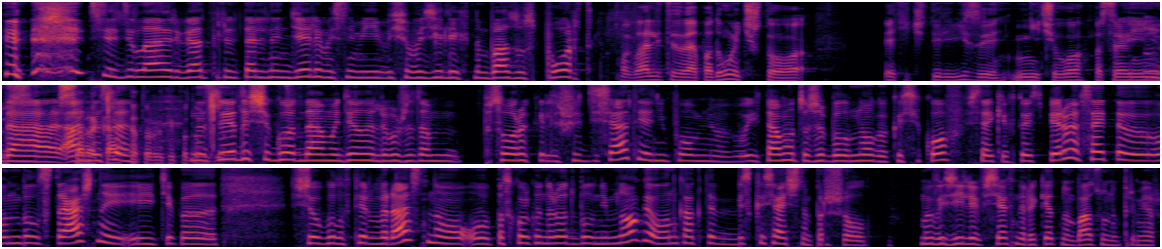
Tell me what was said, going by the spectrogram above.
все дела. Ребят прилетали на неделю, мы с ними еще возили их на базу спорт. Могла ли ты тогда подумать, что эти четыре визы ничего по сравнению да, с 40, а на, которые ты потом На следующий год, да, мы делали уже там 40 или 60, я не помню. И там вот уже было много косяков всяких. То есть первый сайт, он был страшный, и типа все было в первый раз, но поскольку народ был немного, он как-то бескосячно прошел. Мы возили всех на ракетную базу, например.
